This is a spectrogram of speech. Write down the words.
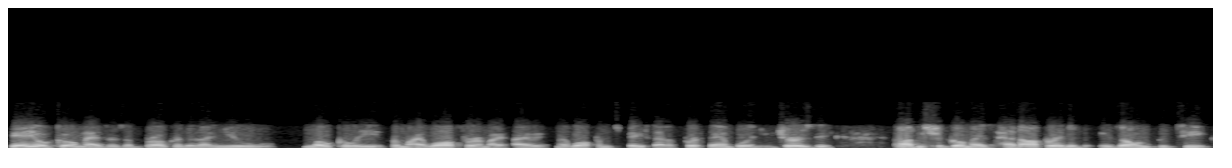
Daniel Gomez is a broker that I knew locally from my law firm. I, I, my law firm is based out of Perth Amboy, New Jersey. Uh, Mr. Gomez had operated his own boutique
